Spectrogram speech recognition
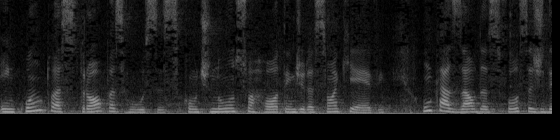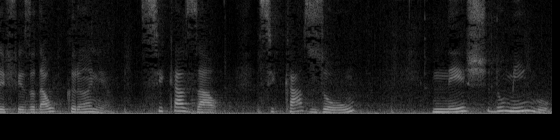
Enquanto as tropas russas continuam sua rota em direção a Kiev, um casal das forças de defesa da Ucrânia se, casal, se casou neste domingo,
